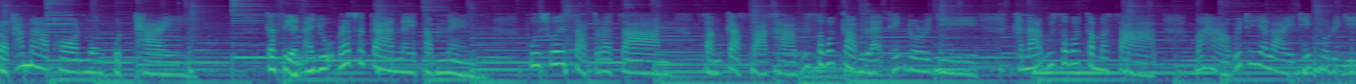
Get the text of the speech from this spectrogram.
ประทมาพรมงกุฎไทย เกษียณอายุราชการในตำแหน่ง ผู้ช่วยศาสตราจารย์ สังกัดสาขาวิศวกรรมและเทคโนโลยี คณะวิศวกรรมศาสตร์ มหาวิทยาลัยเทคโนโลยี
